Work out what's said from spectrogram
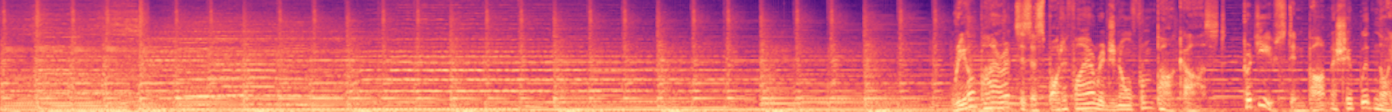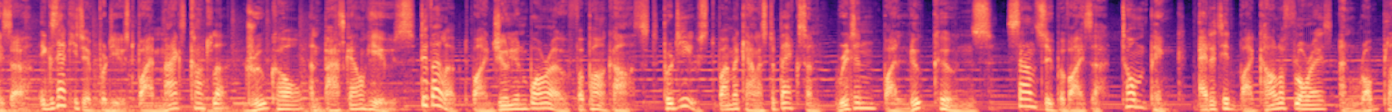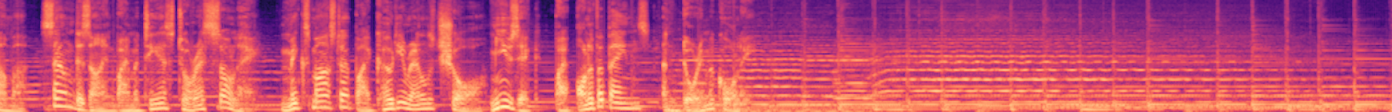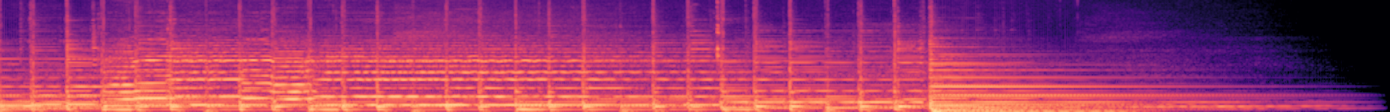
Real Pirates is a Spotify original from Parcast, produced in partnership with Noiser, executive produced by Max Cutler, Drew Cole, and Pascal Hughes, developed by Julian Boireau for Parcast, produced by McAllister Beckson, written by Luke Coons, sound supervisor Tom Pink, edited by Carla Flores and Rob Plummer, sound design by Matias Torres Sole, mixmaster by Cody Reynolds Shaw, music by Oliver Baines and Dory McCauley.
